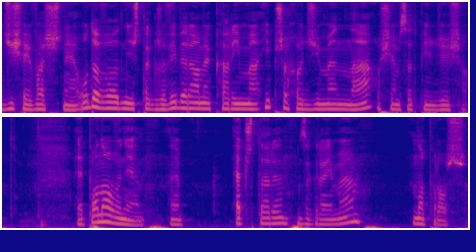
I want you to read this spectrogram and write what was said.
dzisiaj właśnie udowodnić, także wybieramy Karima i przechodzimy na 850. E, Ponownie e, E4 zagrajmy. No proszę.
